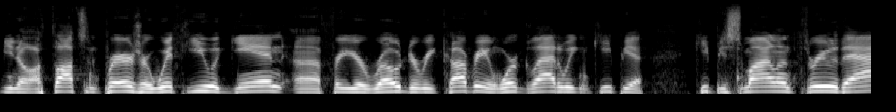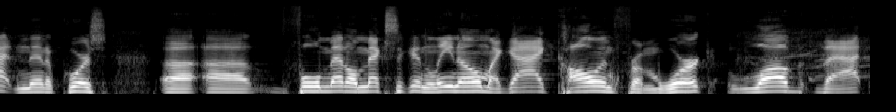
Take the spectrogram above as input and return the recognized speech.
you know, our thoughts and prayers are with you again uh, for your road to recovery, and we're glad we can keep you keep you smiling through that. And then, of course, uh, uh, Full Metal Mexican Lino, my guy, calling from work. Love that.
